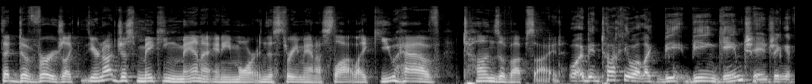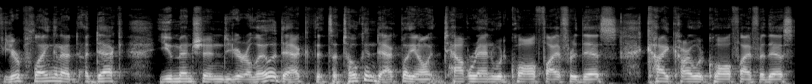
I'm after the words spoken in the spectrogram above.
that diverge. Like you're not just making mana anymore in this three mana slot. Like you have tons of upside. Well i've been talking about like be, being game changing if you're playing playing in a, a, deck, you mentioned your Alela deck. That's a token deck, but you know, Talrand would qualify for this, Kykar would qualify for this.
